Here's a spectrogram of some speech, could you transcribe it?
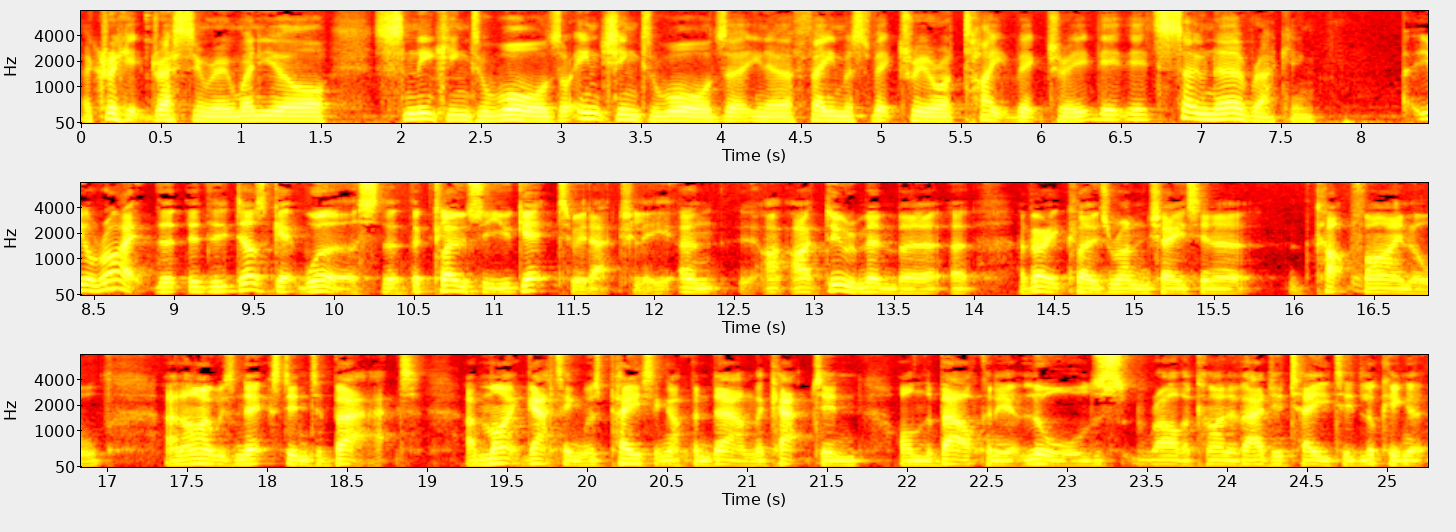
a cricket dressing room when you're sneaking towards or inching towards, a, you know, a famous victory or a tight victory. It, it's so nerve-wracking you're right that it does get worse that the closer you get to it actually. And i, I do remember a, a, very close run chase in a cup final and i was next into bat and Mike Gatting was pacing up and down, the captain on the balcony at Lords, rather kind of agitated, looking at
